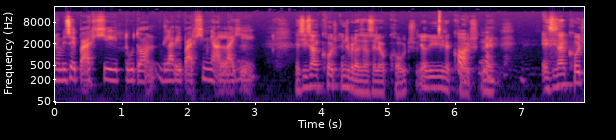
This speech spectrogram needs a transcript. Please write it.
νομίζω υπάρχει τούτον, δηλαδή υπάρχει μια αλλαγή. Εσύ σαν coach, δεν πειράζει να σε λέω coach, γιατί είσαι coach. Coach, ναι. ναι. Εσύ σαν coach,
